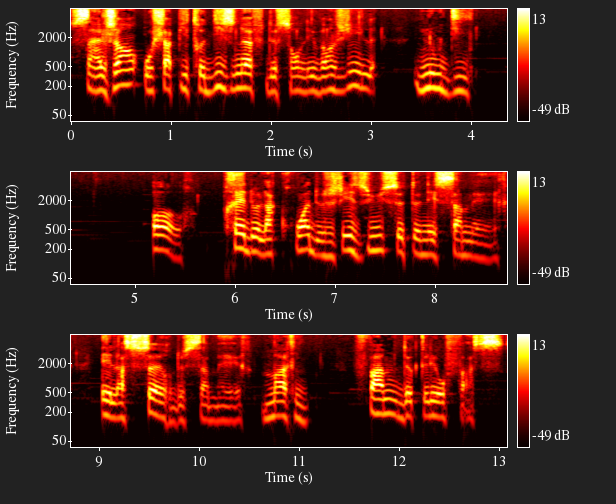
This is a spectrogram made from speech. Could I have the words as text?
Saint Jean, au chapitre 19 de son évangile, nous dit Or, près de la croix de Jésus se tenait sa mère et la sœur de sa mère, Marie, femme de Cléophas,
